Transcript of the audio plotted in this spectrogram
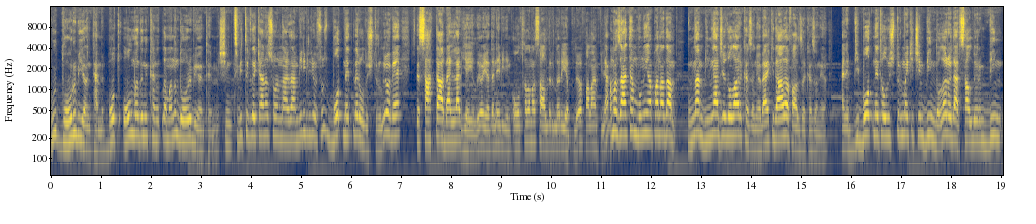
bu doğru bir yöntem mi? Bot olmadığını kanıtlamanın doğru bir yöntemi mi? Şimdi Twitter'daki ana sorunlardan biri biliyorsunuz botnetler oluşturuluyor ve işte sahte haberler yayılıyor ya da ne bileyim oltalama saldırıları yapılıyor falan filan. Ama zaten bunu yapan adam bundan binlerce dolar kazanıyor. Belki daha da fazla kazanıyor. Hani bir botnet oluşturmak için 1000 dolar öder. Sallıyorum 1000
